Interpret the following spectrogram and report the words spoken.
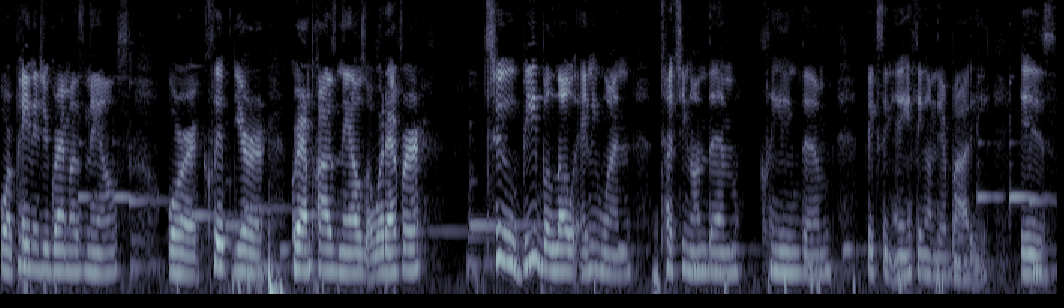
or painted your grandma's nails or clipped your grandpa's nails or whatever. To be below anyone touching on them, cleaning them, fixing anything on their body is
